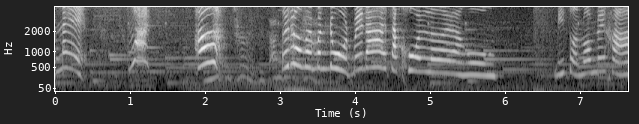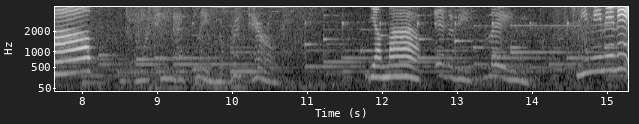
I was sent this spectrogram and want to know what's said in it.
นแน่ฮะ Middle turret is under เฮ้ยทำไมมันดูดไม่ได้สักคนเลยอะงง มีส่วนร่วมด้วยครับ Your team has slain the Rift Herald. เยี่ยมมาก Enemy slain. นี่นี่นี่นี่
